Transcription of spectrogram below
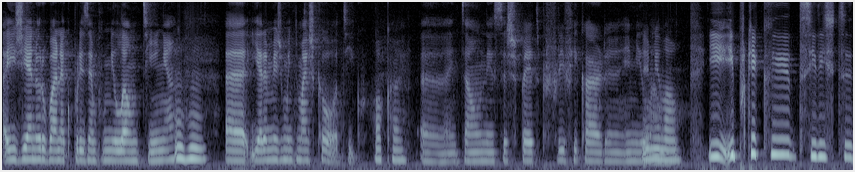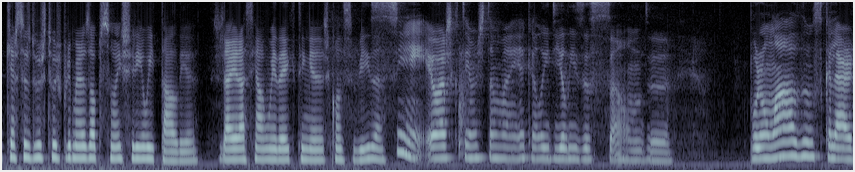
a higiene urbana que, por exemplo, Milão tinha uhum. uh, e era mesmo muito mais caótico. Ok. Uh, então, nesse aspecto, preferi ficar em Milão. Em Milão. E, e porquê que decidiste que estas duas tuas primeiras opções seriam Itália? Já era assim alguma ideia que tinhas concebida? Sim, eu acho que temos também aquela idealização de por um lado, se calhar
